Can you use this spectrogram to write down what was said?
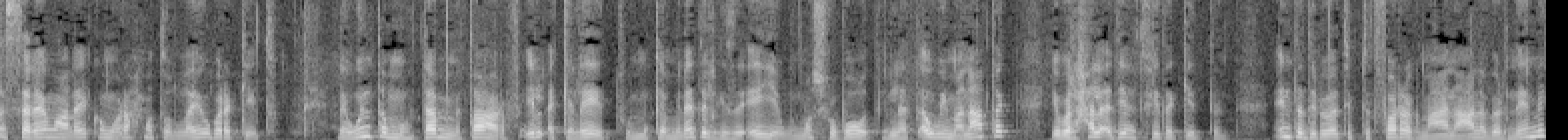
السلام عليكم ورحمة الله وبركاته. لو انت مهتم تعرف إيه الأكلات والمكملات الغذائية والمشروبات اللي هتقوي مناعتك يبقى الحلقة دي هتفيدك جدا. انت دلوقتي بتتفرج معانا على برنامج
